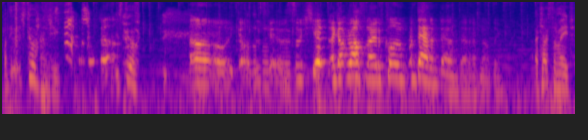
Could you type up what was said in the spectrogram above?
but you still have VG. You still. Oh, oh my god, this game is so shit! I got Roth out of clone! I'm dead, I'm dead, I'm dead, I have nothing. I touched the mage.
